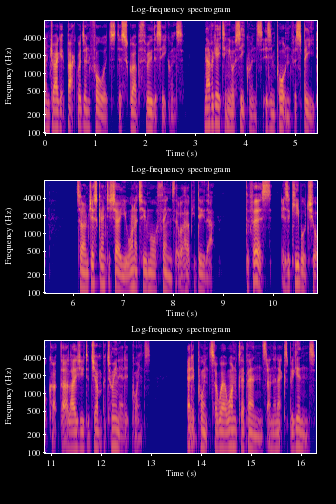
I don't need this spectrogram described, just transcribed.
and drag it backwards and forwards to scrub through the sequence. Navigating your sequence is important for speed, so I'm just going to show you one or two more things that will help you do that. The first is a keyboard shortcut that allows you to jump between edit points. Edit points are where one clip ends and the next begins.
